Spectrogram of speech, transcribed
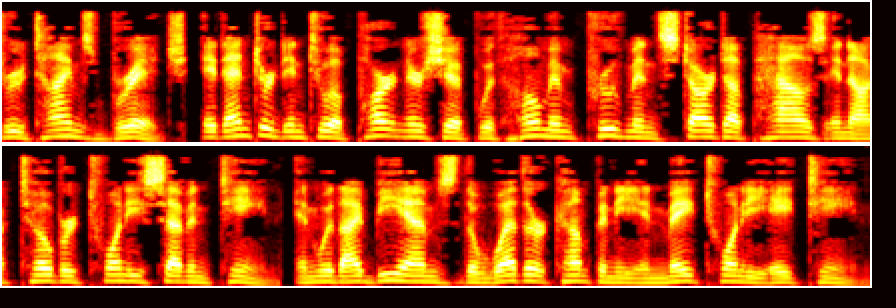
Through Times Bridge, it entered into a partnership with home improvement startup House in October 2017, and with IBM's The Weather Company in May 2018.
